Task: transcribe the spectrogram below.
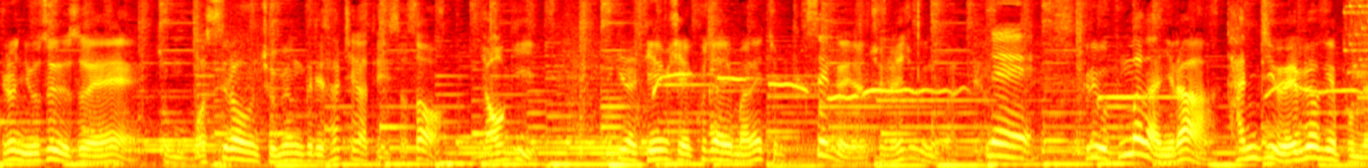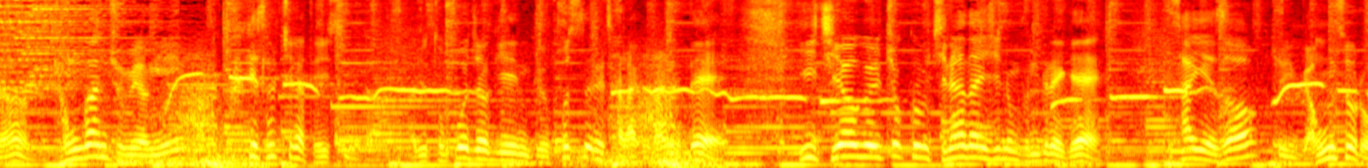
이런 요소 요소에 좀 멋스러운 조명들이 설치가 돼 있어서 여기 특히나 DMC 에코자이만의 좀 특색을 연출을 해주고 있는 것 같아요. 네. 그리고 뿐만 아니라 단지 외벽에 보면 경관 조명이 크게 설치가 돼 있습니다. 아주 독보적인 그 포스를 자랑을 하는데 이 지역을 조금 지나다니시는 분들에게 그 사이에서 좀 명소로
